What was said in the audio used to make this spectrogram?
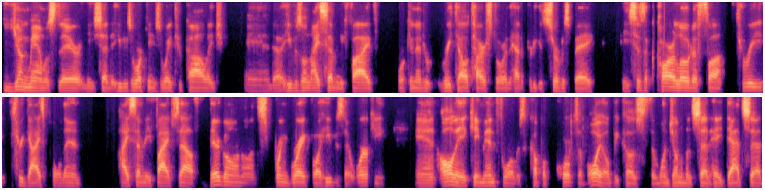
young man was there and he said that he was working his way through college and uh, he was on I-75 working at a retail tire store that had a pretty good service bay. He says a carload of uh, three three guys pulled in I-75 South. They're going on spring break while he was there working. And all they came in for was a couple quarts of oil because the one gentleman said, Hey, dad said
